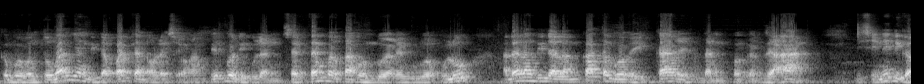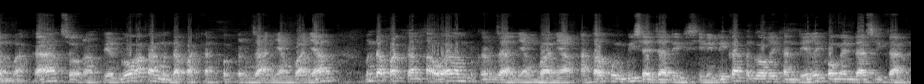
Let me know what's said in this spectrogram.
Keberuntungan yang didapatkan oleh seorang Virgo di bulan September tahun 2020 adalah di dalam kategori karir dan pekerjaan. Di sini digambarkan seorang Virgo akan mendapatkan pekerjaan yang banyak mendapatkan tawaran pekerjaan yang banyak ataupun bisa jadi di sini dikategorikan direkomendasikan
